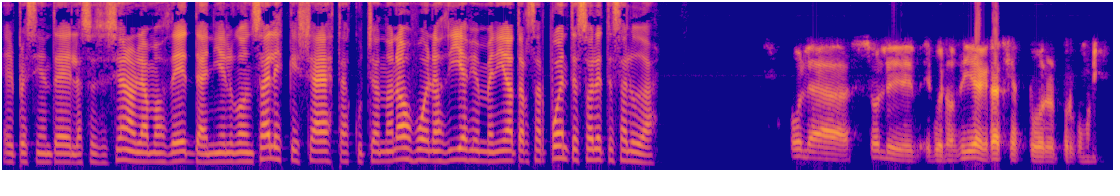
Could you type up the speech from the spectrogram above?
el presidente de la asociación. Hablamos de Daniel González, que ya está escuchándonos. Buenos días, bienvenido a Tercer Puente. Sole te saluda. Hola, Sole, eh, buenos días, gracias por, por comunicar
